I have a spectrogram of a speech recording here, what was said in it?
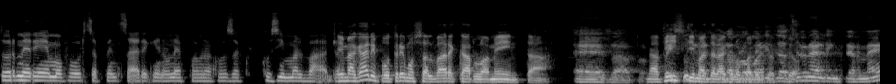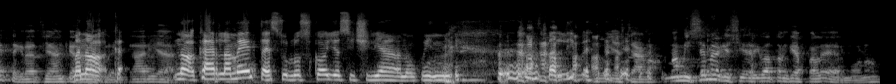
torneremo forse a pensare che non è poi una cosa così malvagia. E magari potremo salvare Carlo Amenta. Eh, esatto. Una vittima della globalizzazione. all'internet, grazie anche Ma alla no, ca- No, Carla Menta è sullo scoglio siciliano, quindi sta lì Ah. Ma mi sembra che sia arrivato anche a Palermo, no?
